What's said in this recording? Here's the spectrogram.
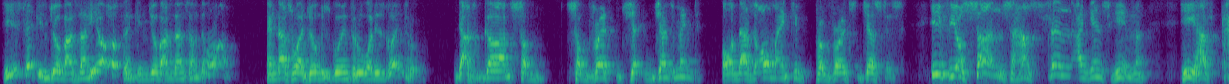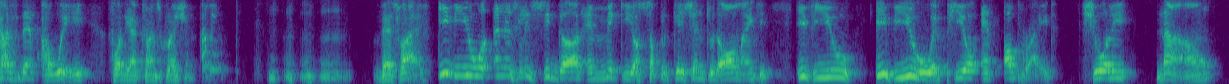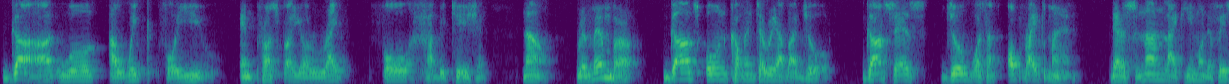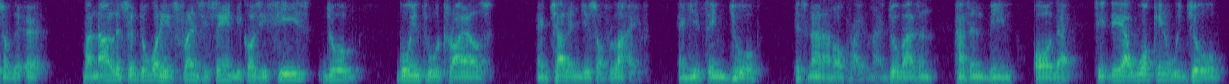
He's thinking Job has done, he also thinking Job has done something wrong. And that's why Job is going through what he's going through. Does God sub, subvert ju- judgment or does Almighty pervert justice? If your sons have sinned against him, he has cast them away for their transgression. I mean, Verse 5 If you will earnestly seek God and make your supplication to the Almighty, if you if you were pure and upright, surely now God will awake for you and prosper your rightful habitation. Now, remember God's own commentary about Job. God says Job was an upright man. There is none like him on the face of the earth. But now listen to what his friends is saying because he sees Job going through trials and challenges of life, and he thinks Job is not an upright man. Job hasn't hasn't been all that. See, they are working with Job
